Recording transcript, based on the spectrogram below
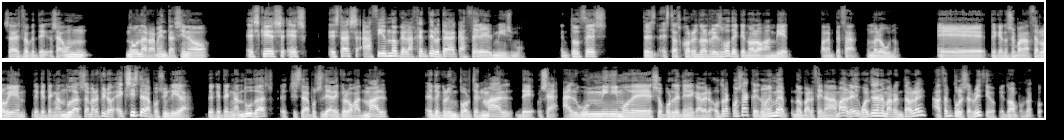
¿Sabes lo que te, o sea, un, no una herramienta, sino, es que es, es, estás haciendo que la gente lo tenga que hacer él mismo. Entonces, te- estás corriendo el riesgo de que no lo hagan bien, para empezar, número uno. Eh, de que no sepan hacerlo bien, de que tengan dudas. O sea, me refiero, existe la posibilidad de que tengan dudas, existe la posibilidad de que lo hagan mal, eh, de que lo importen mal, de, o sea, algún mínimo de soporte tiene que haber. Otra cosa que no me, no me parece nada mal, ¿eh? Igual te sale más rentable hacer tú el servicio, que toma por saco.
